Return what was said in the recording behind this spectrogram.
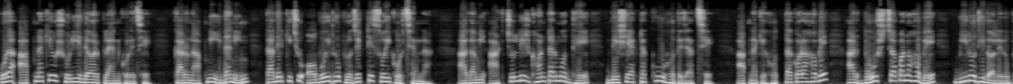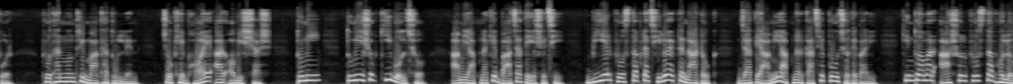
ওরা আপনাকেও সরিয়ে দেওয়ার প্ল্যান করেছে। কারণ আপনি ইদানিং তাদের কিছু অবৈধ প্রজেক্টে সই করছেন না। আগামী আটচল্লিশ ঘণ্টার মধ্যে দেশে একটা কু হতে যাচ্ছে। আপনাকে হত্যা করা হবে আর দোষ চাপানো হবে বিরোধী দলের উপর। প্রধানমন্ত্রী মাথা তুললেন। চোখে ভয় আর অবিশ্বাস। তুমি তুমি এসব কি বলছো? আমি আপনাকে বাঁচাতে এসেছি। বিয়ের প্রস্তাবটা ছিল একটা নাটক, যাতে আমি আপনার কাছে পৌঁছতে পারি। কিন্তু আমার আসল প্রস্তাব হলো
